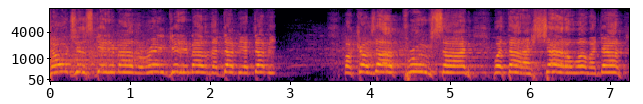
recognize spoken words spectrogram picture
Don't just get him out of the ring, get him out of the WWE. Because I've proved, son, without a shadow of a doubt,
